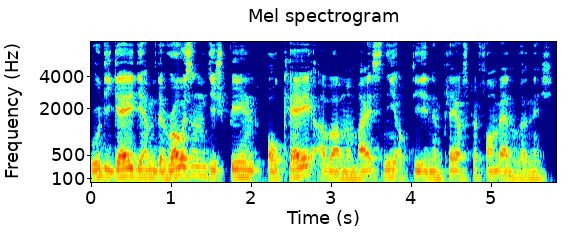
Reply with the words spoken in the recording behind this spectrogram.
Rudy Gay, die haben DeRozan, die spielen okay, aber man weiß nie, ob die in den Playoffs performen werden oder nicht.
